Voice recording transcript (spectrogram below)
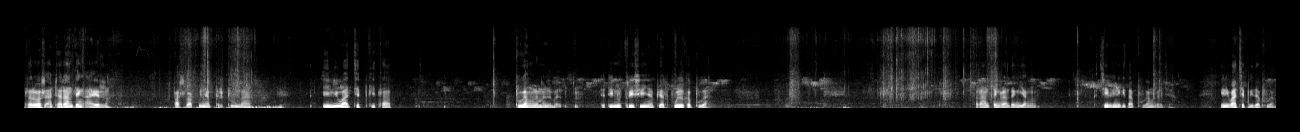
Terus ada ranting air pas waktunya berbunga. Ini wajib kita buang teman-teman. Jadi nutrisinya biar full ke buah ranting-ranting yang kecil ini kita buang saja. Ini wajib kita buang.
